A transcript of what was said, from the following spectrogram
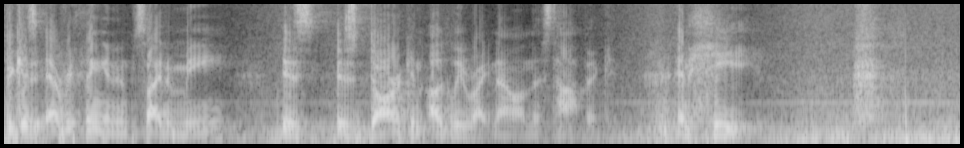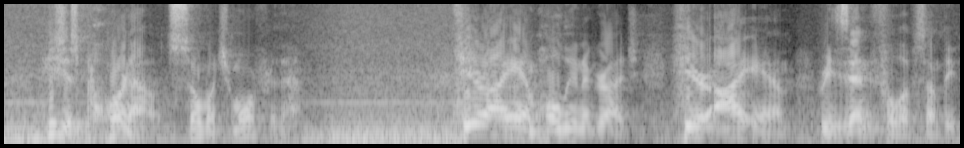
Because everything inside of me is, is dark and ugly right now on this topic. And He, He's just pouring out so much more for them. Here I am holding a grudge. Here I am resentful of something.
